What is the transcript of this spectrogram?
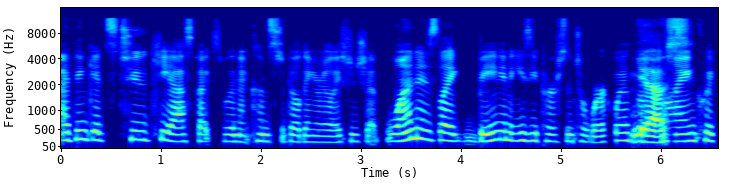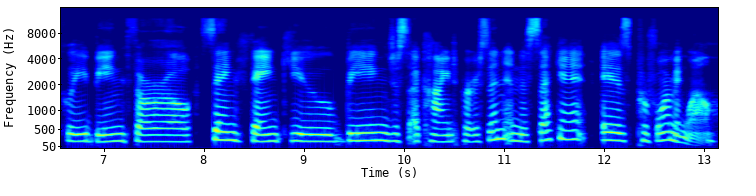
I think it's two key aspects when it comes to building a relationship. One is like being an easy person to work with, yes. replying quickly, being thorough, saying thank you, being just a kind person. And the second is performing well.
